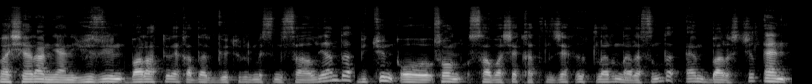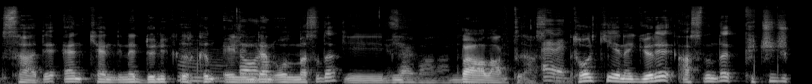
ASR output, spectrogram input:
başaran yani yüzüğün Barad-dûr'e kadar götürülmesini sağlayan da bütün o son savaşa katılacak ırkların arasında en barışçıl, en sade, en kendine dönük ırkın elinden doğru. olması da e, Güzel bir bağlantı. bağlantı aslında. Evet. Tolkien'e göre aslında küçücük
